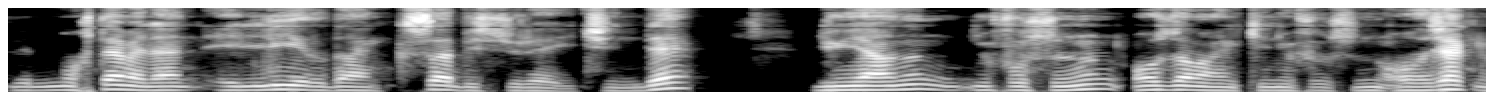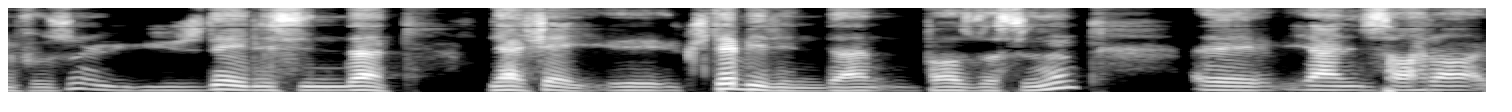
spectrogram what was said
muhtemelen 50 yıldan kısa bir süre içinde dünyanın nüfusunun o zamanki nüfusunun olacak nüfusun yüzde ellisinden yani şey üçte birinden fazlasının yani Sahra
